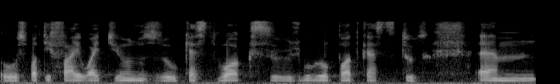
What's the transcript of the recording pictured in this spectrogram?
o Spotify, o iTunes, o Castbox, os Google Podcasts, tudo. Um,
